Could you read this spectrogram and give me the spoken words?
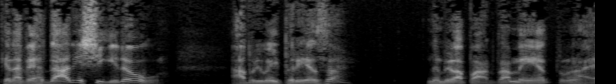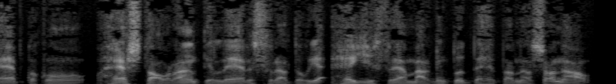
que na verdade, em seguida eu abri uma empresa no meu apartamento, na época, com restaurante, Leres, Tratoria, registrei a marca em todo o território nacional.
